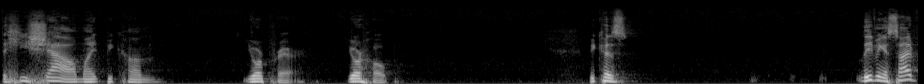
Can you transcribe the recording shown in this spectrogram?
the He shall might become your prayer, your hope. Because leaving aside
